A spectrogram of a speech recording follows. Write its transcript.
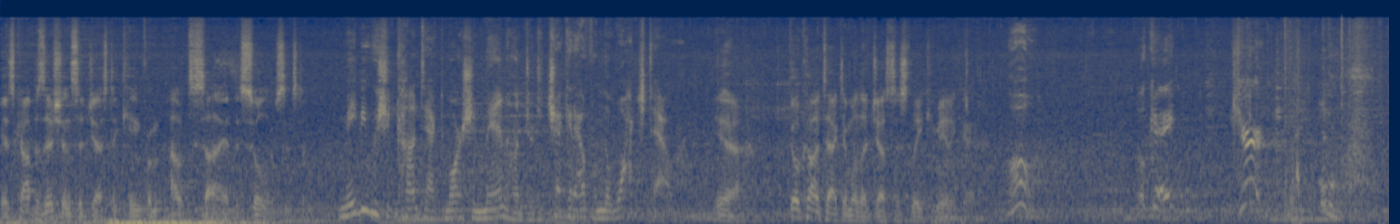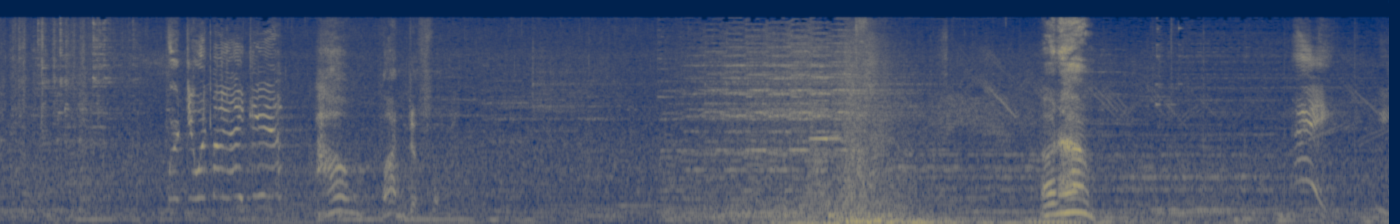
Its composition suggests it came from outside the solar system. Maybe we should contact Martian Manhunter to check it out from the watchtower. Yeah. Go contact him on the Justice League communicator. Oh. Okay. Sure. We're doing my idea. How wonderful. Oh no! Hey, you,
